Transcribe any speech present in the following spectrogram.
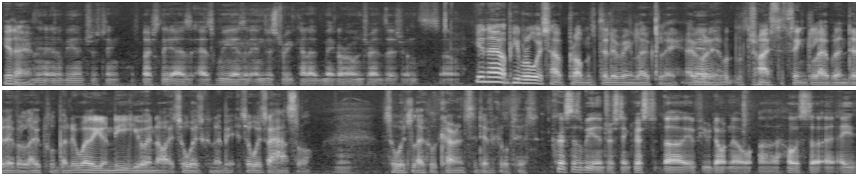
You know, Yeah, it'll be interesting, especially as, as we as an industry kind of make our own transitions. So You know, people always have problems delivering locally. Everybody tries to think global and deliver local, but whether you're in the EU or not, it's always going to be. It's always a hassle. It's always local currency difficulties. Chris, this will be interesting. Chris, uh, if you don't know, uh, hosts a, a,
